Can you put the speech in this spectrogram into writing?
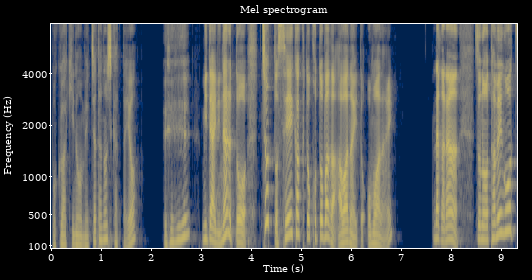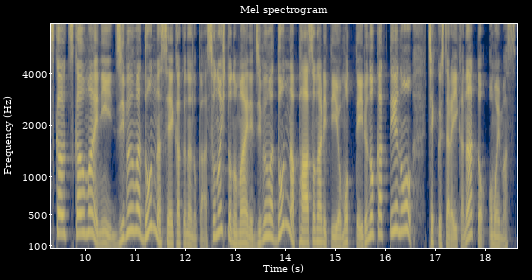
僕は昨日めっちゃ楽しかったよ」ふふふ。みたいになるとちょっと性格と言葉が合わないと思わない？だからそのタメ語を使う使う前に自分はどんな性格なのかその人の前で自分はどんなパーソナリティを持っているのかっていうのをチェックしたらいいかなと思います。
